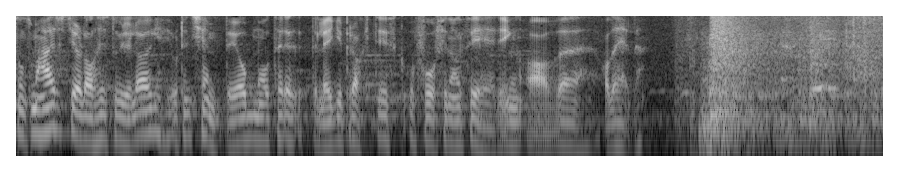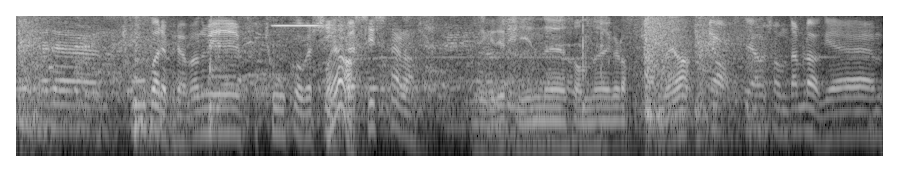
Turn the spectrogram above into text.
sånn som her, Stjørdal historielag gjort en kjempejobb med å tilrettelegge praktisk og få finansiering av, eh, av det hele. Her er to boreprøvene vi tok over skipet oh, ja. sist her, da. Ligger i fin eh, sånn eh, ja. Ja, det er jo sånn de lager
